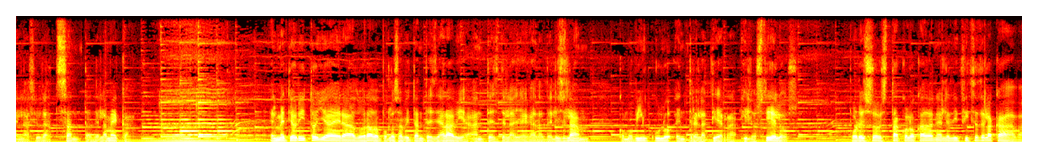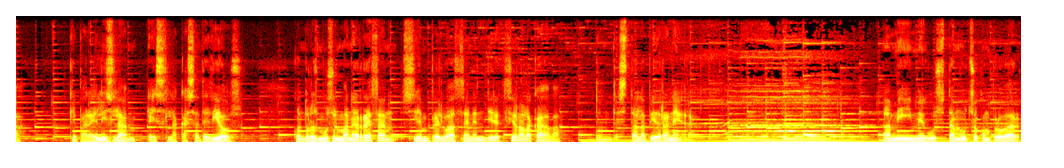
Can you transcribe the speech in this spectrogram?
en la ciudad santa de la Meca. El meteorito ya era adorado por los habitantes de Arabia antes de la llegada del Islam, como vínculo entre la tierra y los cielos. Por eso está colocada en el edificio de la Kaaba, que para el Islam es la casa de Dios. Cuando los musulmanes rezan, siempre lo hacen en dirección a la Kaaba, donde está la piedra negra. A mí me gusta mucho comprobar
